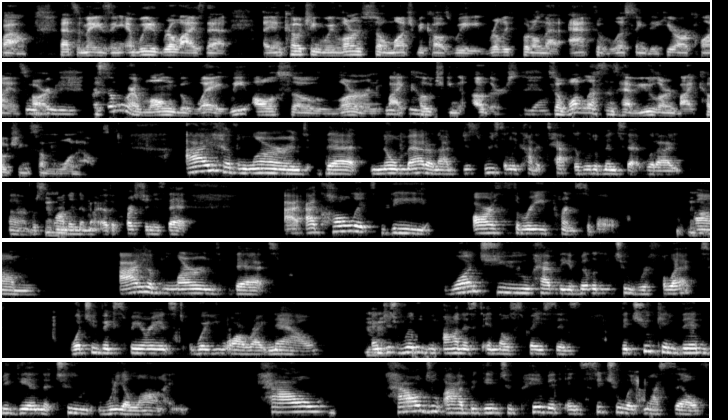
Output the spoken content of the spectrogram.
Wow, that's amazing. And we realize that in coaching, we learn so much because we really put on that active listening to hear our client's heart. Mhm. But somewhere along the way, we also learn by Mhm. coaching others. Yeah. So, what lessons have you learned by coaching someone else? I have learned that no matter, and I just recently kind of tapped a little bit into that, what I uh, responded to my other question is that I, I call it the R3 principle. Mhm. Um, I have learned that once you have the ability to reflect what you've experienced, where you are right now, and Mhm. just really be honest in those spaces, that you can then begin to realign. How how do I begin to pivot and situate myself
